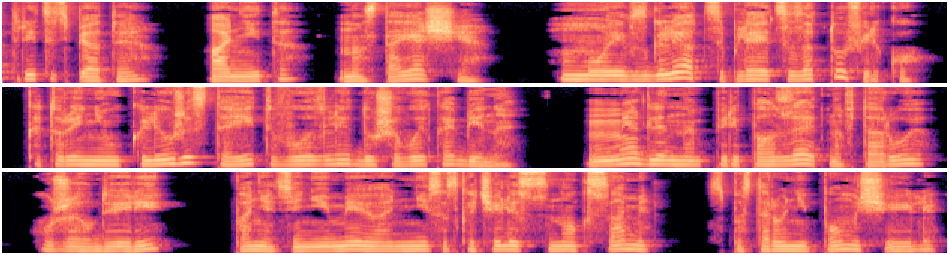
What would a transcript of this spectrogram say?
35. Анита. Настоящая. Мой взгляд цепляется за туфельку, которая неуклюже стоит возле душевой кабины. Медленно переползает на вторую, уже у двери. Понятия не имею, они соскочили с ног сами, с посторонней помощью или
